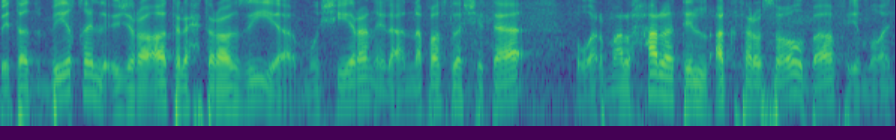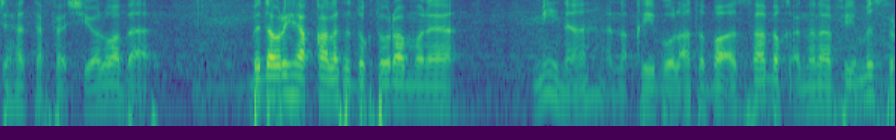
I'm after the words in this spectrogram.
بتطبيق الإجراءات الاحترازية مشيرا إلى أن فصل الشتاء هو المرحلة الأكثر صعوبة في مواجهة تفشي الوباء. بدورها قالت الدكتورة منى مينا النقيب الأطباء السابق أننا في مصر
